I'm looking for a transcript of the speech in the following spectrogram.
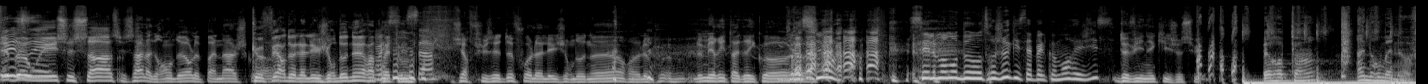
Eh ben refusé. oui, c'est ça, c'est ça, la grandeur, le panache. Que faire de la Légion d'honneur après Ouais, tout. J'ai refusé deux fois la Légion d'honneur, euh, le, le mérite agricole. Bien sûr. C'est le moment de notre jeu qui s'appelle comment, Régis? Devinez qui je suis. Europe 1, Anne Romanoff.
